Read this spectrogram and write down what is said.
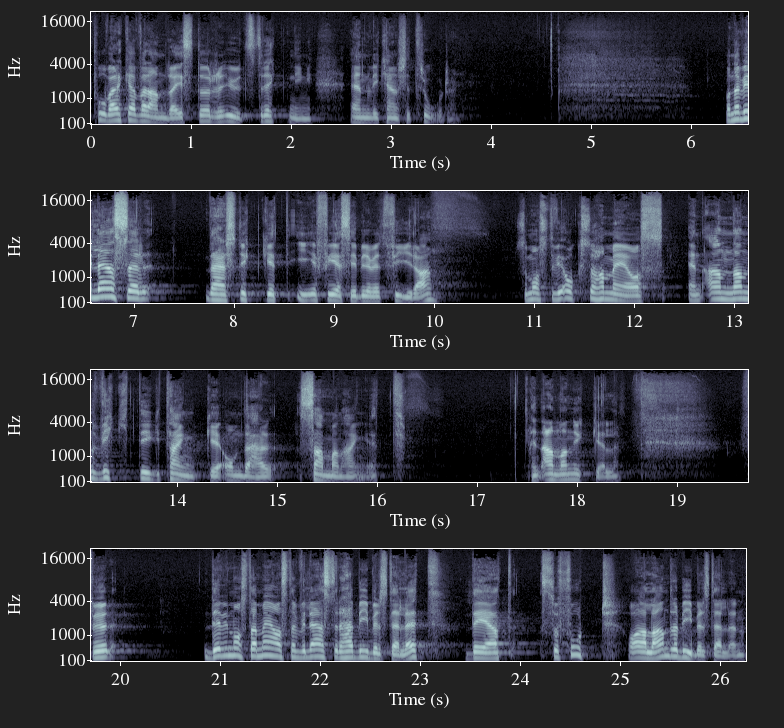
påverkar varandra i större utsträckning än vi kanske tror. Och när vi läser det här stycket i Efesierbrevet 4 så måste vi också ha med oss en annan viktig tanke om det här sammanhanget. En annan nyckel. För det vi måste ha med oss när vi läser det här bibelstället, det är att så fort, och alla andra bibelställen,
